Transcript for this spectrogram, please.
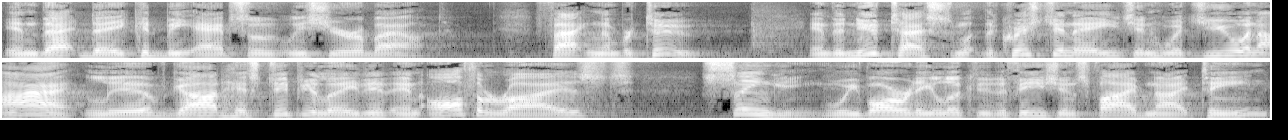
in that day could be absolutely sure about. Fact number two in the New Testament, the Christian age in which you and I live, God has stipulated and authorized singing. We've already looked at Ephesians 5:19.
